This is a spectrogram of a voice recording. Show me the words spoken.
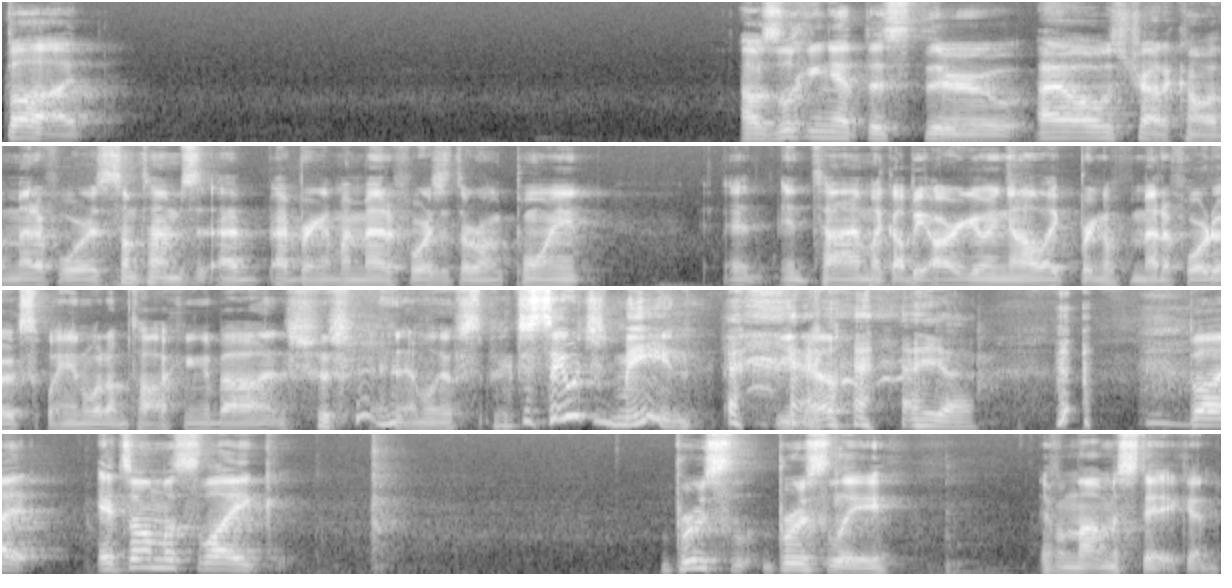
but I was looking at this through. I always try to come up with metaphors. Sometimes I, I bring up my metaphors at the wrong point in, in time. Like I'll be arguing and I'll like bring up a metaphor to explain what I'm talking about, and, she, and Emily just, like, just say what you mean, you know. yeah, but it's almost like Bruce Bruce Lee, if I'm not mistaken,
